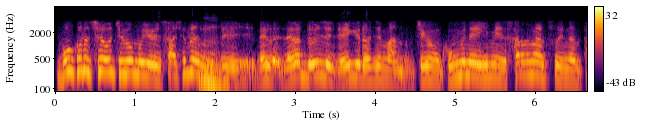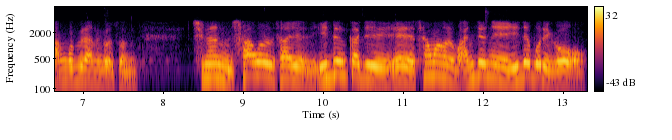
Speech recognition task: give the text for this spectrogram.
뭐 그렇죠. 지금 뭐 사실은 음. 내가 내가 늘 얘기를 하지만 지금 국민의힘이 살아날 수 있는 방법이라는 것은 지난 4월 4일 이전까지의 상황을 완전히 잊어버리고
